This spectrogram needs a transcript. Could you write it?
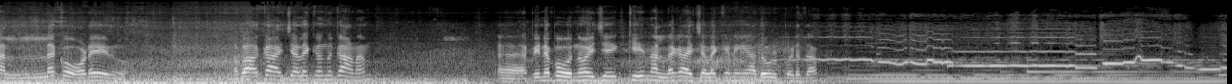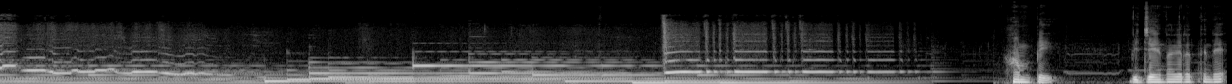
നല്ല കോടയായിരുന്നു. അപ്പോൾ ആ കാഴ്ചകളൊക്കെ ഒന്ന് കാണാം. പിന്നെ പോകുന്ന വഴിക്ക് നല്ല കാഴ്ചകളൊക്കെ ഉണ്ടെങ്കിൽ അത് ഉൾപ്പെടുത്താം. ഹംപി. വിജയനഗരത്തിന്റെ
